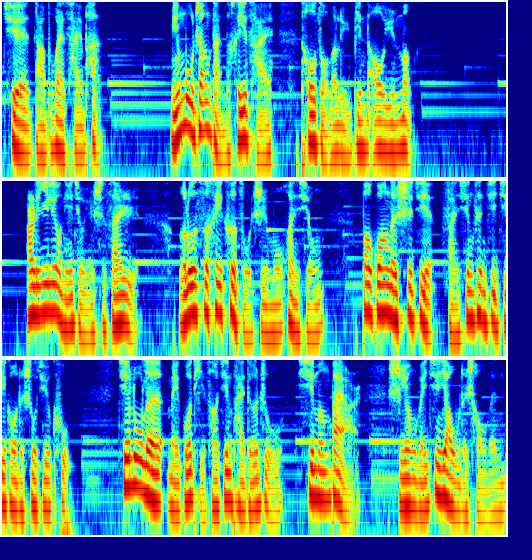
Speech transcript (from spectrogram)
却打不败裁判，明目张胆的黑财偷走了吕斌的奥运梦。二零一六年九月十三日，俄罗斯黑客组织“魔幻熊”曝光了世界反兴奋剂机构的数据库，揭露了美国体操金牌得主西蒙拜尔使用违禁药物的丑闻。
